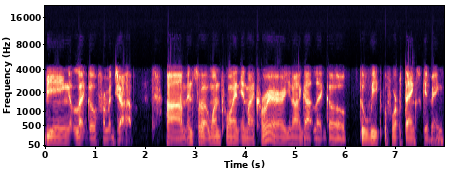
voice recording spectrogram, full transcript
being let go from a job. Um, and so at one point in my career, you know, I got let go the week before Thanksgiving.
